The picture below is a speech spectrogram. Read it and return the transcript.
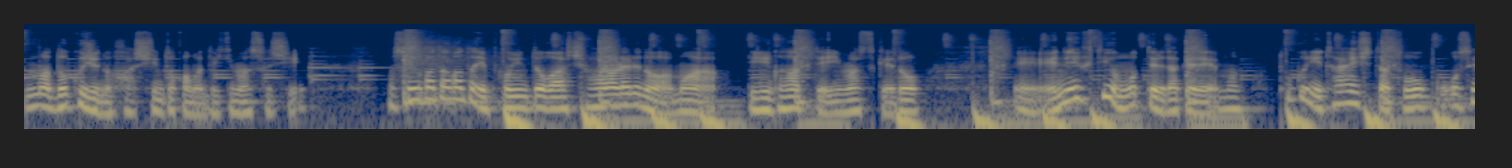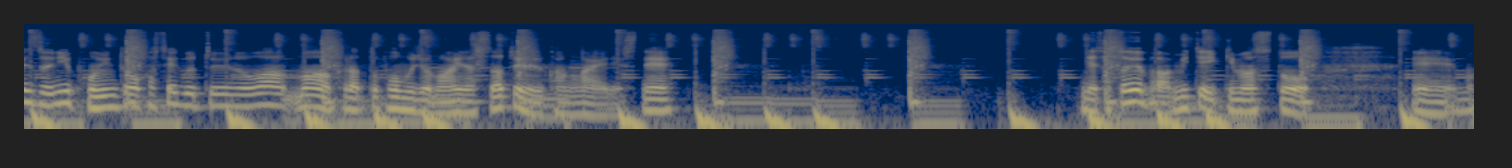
ま、独自の発信とかもできますし、そういう方々にポイントが支払われるのは、まあ、理にかなっていますけど、えー、NFT を持っているだけで、まあ、特に大した投稿をせずにポイントを稼ぐというのは、まあ、プラットフォーム上マイナスだという考えですね。で、例えば見ていきますと、えーま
